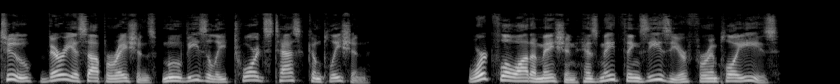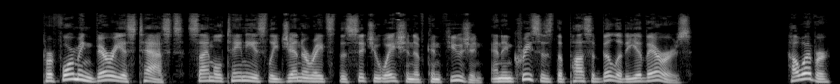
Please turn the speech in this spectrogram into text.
2. Various operations move easily towards task completion. Workflow automation has made things easier for employees. Performing various tasks simultaneously generates the situation of confusion and increases the possibility of errors. However,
